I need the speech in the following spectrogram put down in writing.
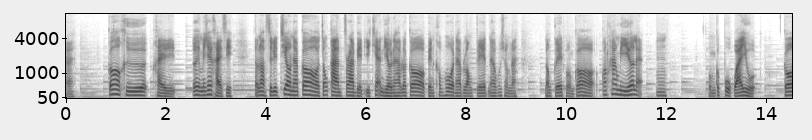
อ่าก็คือไข่เอ้ยไม่ใช่ไข่สิสำหรับซิลิเทียลนะครับก็ต้องการฟราเบตอีกแค่อันเดียวนะครับ แล้วก็เป็นข้าวโพดนะครับลองเกรดนะครับผู้ชมนะลองเกรดผมก็ค่อนข้างมีเยอะแหละอืมผมก็ปลูกไว้อยู่ ก็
